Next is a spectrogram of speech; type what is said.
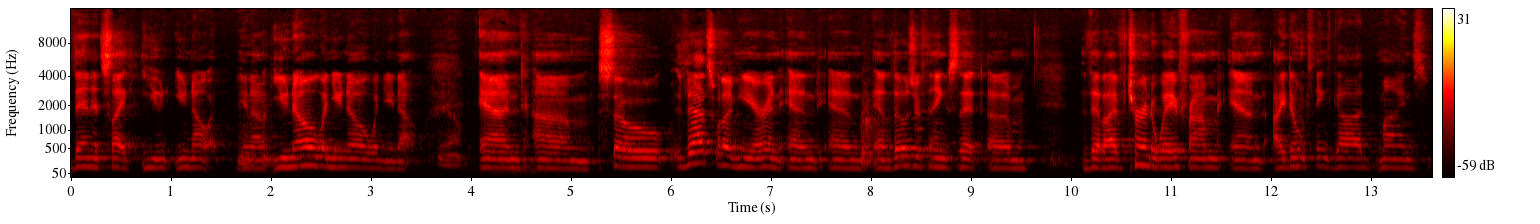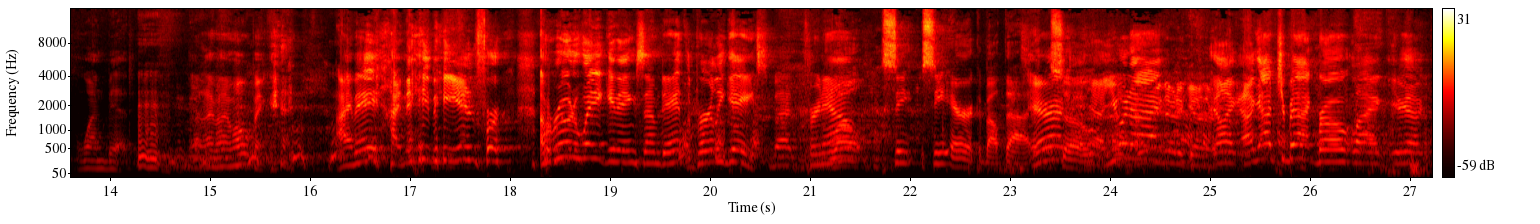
then it's like you you know it. You know you know when you know when you know. Yeah. And um, so that's what I'm here, and and and and those are things that um, that I've turned away from, and I don't think God minds one bit. and I'm, I'm hoping I may I may be in for a rude awakening someday at the pearly gates, but for now. Well, see, see Eric about that. Eric, so, yeah, you and I, there together. like, I got your back, bro. Like, you got,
